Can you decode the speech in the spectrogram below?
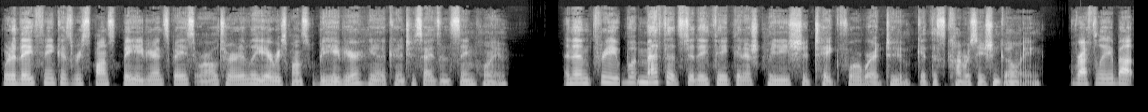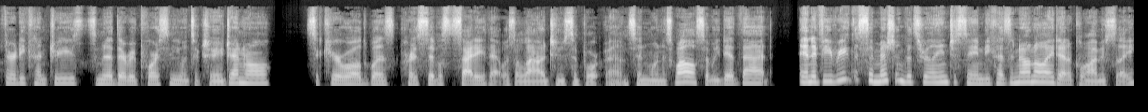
what do they think is responsible behavior in space or alternatively irresponsible behavior? You know, kind of two sides of the same coin. And then three, what methods do they think the international community should take forward to get this conversation going? Roughly about 30 countries submitted their reports to the UN Secretary General. Secure World was part of civil society that was allowed to support um, send one as well. So we did that. And if you read the submissions, it's really interesting because they're not all identical, obviously,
